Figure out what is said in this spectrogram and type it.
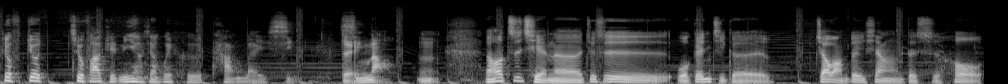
就就就发觉你好像会喝汤来醒对醒脑。嗯然后之前呢，就是我跟几个交往对象的时候，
